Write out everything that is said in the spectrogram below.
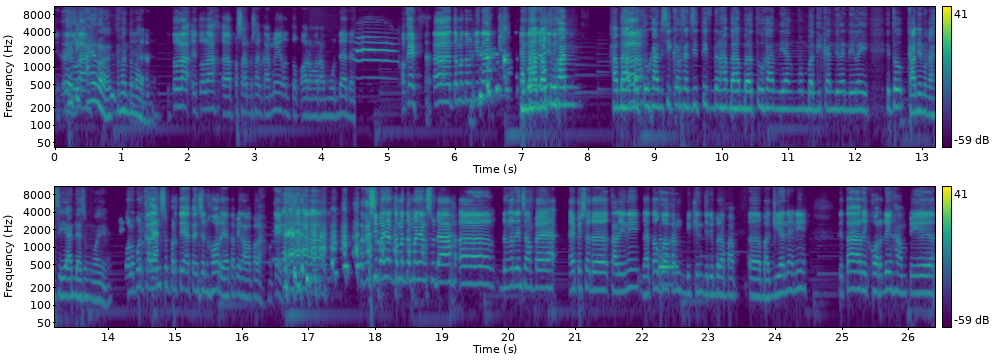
Itu- jadi Itulah ayo loh teman-teman itulah itulah eh, pesan-pesan kami untuk orang-orang muda dan Oke, eh, teman-teman kita hamba-hamba Tuhan hamba-hamba Ah. Tuhan seeker sensitif dan hamba-hamba Tuhan yang membagikan nilai-nilai itu kami mengasihi anda semuanya Walaupun kalian seperti attention whore ya, tapi nggak apa-apa lah. Oke. Eh, makasih banyak teman-teman yang sudah eh, dengerin sampai episode kali ini. Gak tau gue akan bikin jadi berapa eh, bagiannya ini. Kita recording hampir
